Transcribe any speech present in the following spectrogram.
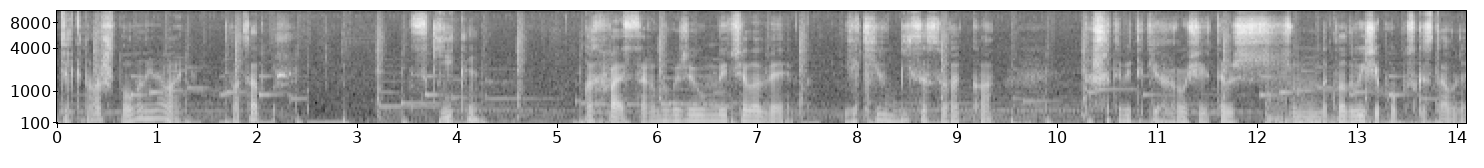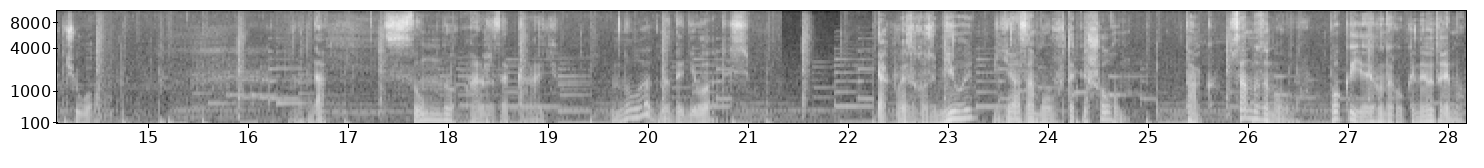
Тільки налаштований давай. Двадцятку ж. Скільки? Професор, ну ви же умний чоловік. Які в біса 40? Та що тобі такі гроші? Тебе ж на кладовищі пропуски ставлять, чувак. Да, сумно аж за край. Ну ладно, де. Як ви зрозуміли, я замовив такий шолом. Так, саме замовив, поки я його на руки не отримав.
